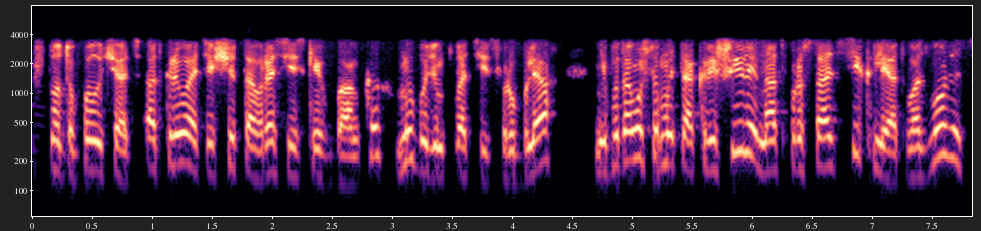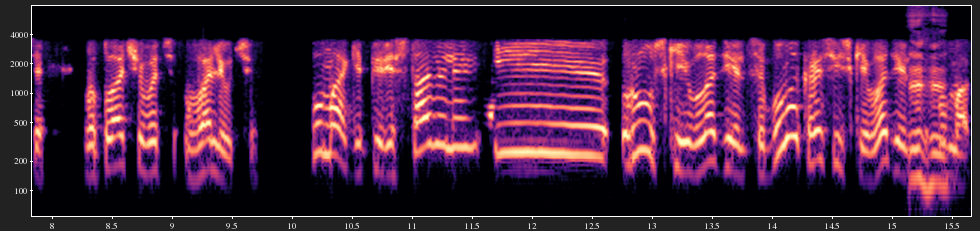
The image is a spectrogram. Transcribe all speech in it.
что-то получать, открывайте счета в российских банках, мы будем платить в рублях, не потому что мы так решили, нас просто отсекли от возможности выплачивать в валюте. Бумаги переставили, и русские владельцы бумаг, российские владельцы угу. бумаг,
